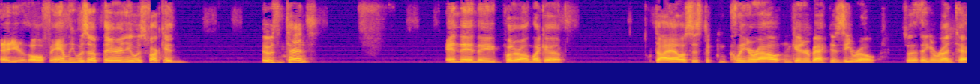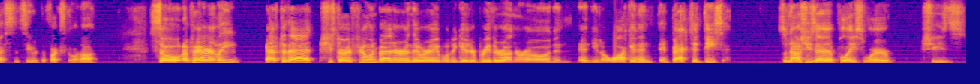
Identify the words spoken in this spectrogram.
And, you know, the whole family was up there and it was fucking, it was intense. And then they put her on like a dialysis to clean her out and get her back to zero so that they can run tests and see what the fuck's going on. So apparently, after that, she started feeling better, and they were able to get her breather on her own, and and you know walking and, and back to decent. So now she's at a place where she's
